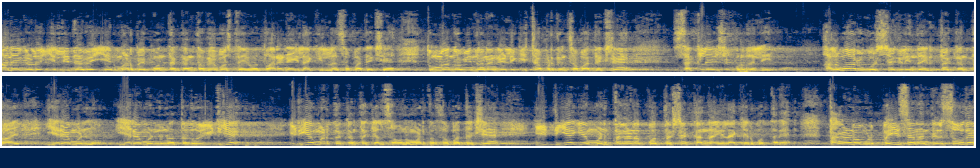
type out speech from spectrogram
ಆನೆಗಳು ಎಲ್ಲಿದ್ದಾವೆ, ಏನ್ ಮಾಡ್ಬೇಕು ಅಂತಕ್ಕಂಥ ವ್ಯವಸ್ಥೆ ಇವತ್ತು ಅರಣ್ಯ ಇಲಾಖೆ ಇಲ್ಲ ಸಭಾಧ್ಯಕ್ಷ. ತುಂಬಾ ನೋವಿಂದ ನಾನು ಹೇಳಿಕ್ಕೆ ಇಷ್ಟಪಡ್ತೀನಿ ಸಭಾಧ್ಯಕ್ಷ. ಸಕಲೇಶ್ಪುರದಲ್ಲಿ ಹಲವಾರು ವರ್ಷಗಳಿಂದ ಇರ್ತಕ್ಕಂಥ ಎರೆಮಣ್ಣು, ಎರೆಮಣ್ಣನ್ನು ತೆಗೆದು ಇಟ್ಟಿಗೆ ಇಟ್ಟಿಗೆ ಮಾಡ್ತಕ್ಕಂಥ ಕೆಲಸವನ್ನು ಮಾಡ್ತಾರೆ ಸಭಾಧ್ಯಕ್ಷೆ ಇಟ್ಟಿಗೆಗೆ ಮಣ್ಣು ತಗೊಂಡೋಗ್ ಹೋದ ತಕ್ಷಣ ಕಂದಾಯ ಇಲಾಖೆಯರು ಬರ್ತಾರೆ. ತಗೊಂಡೋಗ್ಬಿಟ್ಟು ಬೈಸನ್ ಅಂತೇಳಿ ಸೌದೆ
